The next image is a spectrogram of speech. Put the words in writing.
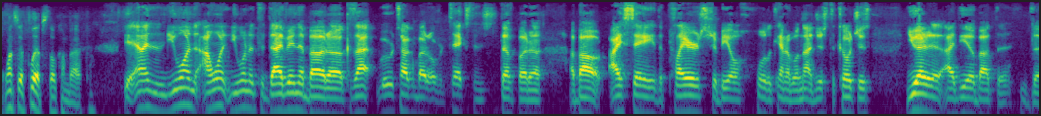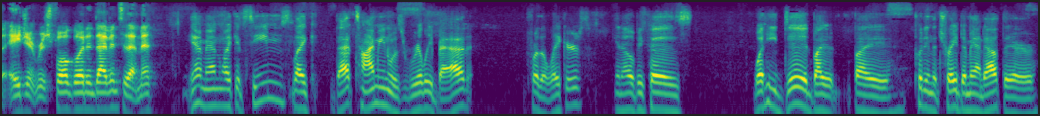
once it flips, they'll come back. Yeah, and you want I want you wanted to dive in about uh because I we were talking about over text and stuff, but uh about I say the players should be held accountable, not just the coaches. You had an idea about the the agent Rich Paul. Go ahead and dive into that, man. Yeah, man, like it seems like that timing was really bad for the Lakers, you know, because what he did by by putting the trade demand out there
